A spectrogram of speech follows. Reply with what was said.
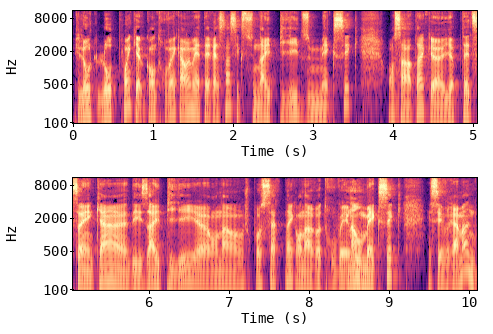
Puis l'autre point qu'on trouvait quand même intéressant, c'est que c'est une IPA du Mexique. On s'entend qu'il y a peut-être cinq ans des IPA, on en, je suis pas certain qu'on en retrouvait Non. au Mexique. Et c'est vraiment une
